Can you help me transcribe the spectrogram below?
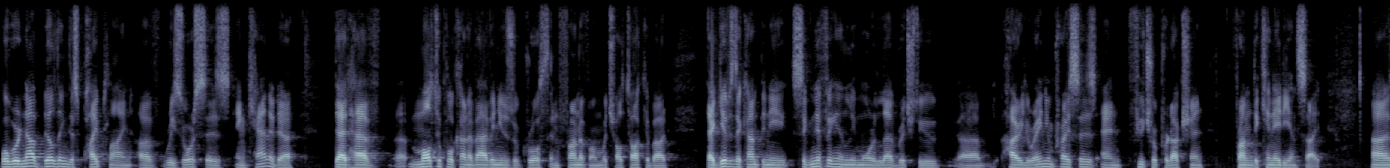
But we're now building this pipeline of resources in Canada that have multiple kind of avenues of growth in front of them, which I'll talk about, that gives the company significantly more leverage to uh, higher uranium prices and future production from the Canadian side. Uh,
